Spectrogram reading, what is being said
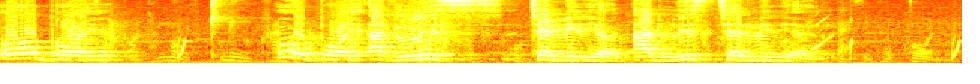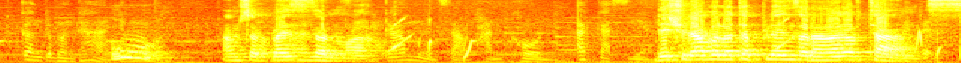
oh boy, oh boy, at least 10 million, at least 10 million. Ooh, I'm surprised it's on. They should have a lot of planes and a lot of tanks.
